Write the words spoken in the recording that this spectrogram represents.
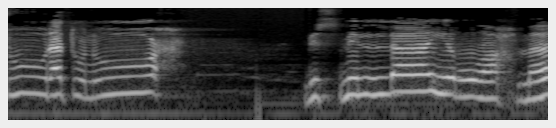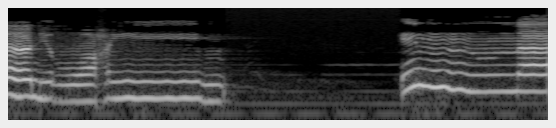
سورة نوح. بسم الله الرحمن الرحيم. إِنَّا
